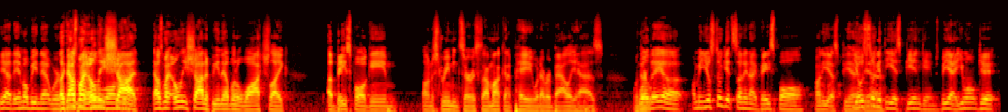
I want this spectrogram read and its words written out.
Yeah, the MLB Network. Like that was will my no only longer- shot. That was my only shot at being able to watch like a baseball game on a streaming service. 'cause I'm not going to pay whatever Bally has. Well, they're. Uh, I mean, you'll still get Sunday Night Baseball. on ESPN. You'll still get the ESPN games, but yeah, you won't get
